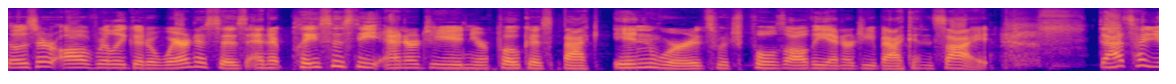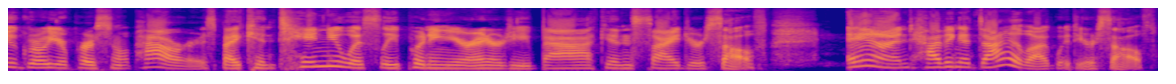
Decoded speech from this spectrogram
Those are all really good awarenesses, and it places the energy in your focus back inwards, which pulls all the energy back inside. That's how you grow your personal powers by continuously putting your energy back inside yourself and having a dialogue with yourself.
